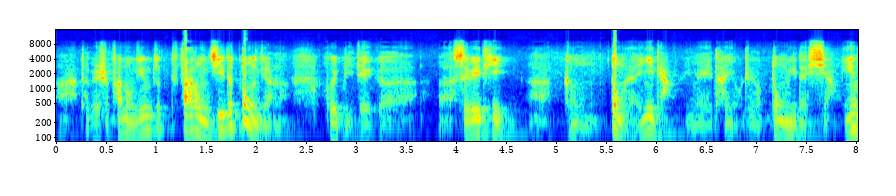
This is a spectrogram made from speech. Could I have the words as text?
啊，特别是发动机发动机的动静呢，会比这个呃 CVT 啊更动人一点，因为它有这种动力的响应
